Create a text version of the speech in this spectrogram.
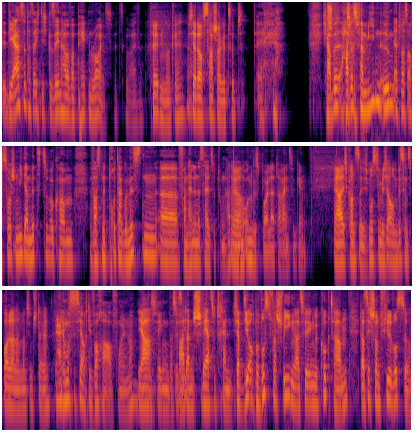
die die erste tatsächlich, die ich gesehen habe, war Peyton Royce, witzigerweise. Peyton, okay. Ich hätte auf Sascha getippt. Äh, ja. Ich habe, habe es vermieden, irgendetwas auf Social Media mitzubekommen, was mit Protagonisten äh, von Hell in a Cell zu tun hat, Ja. um ungespoilert da reinzugehen. Ja, ich konnte es nicht. Ich musste mich auch ein bisschen spoilern an manchen Stellen. Ja, du musstest ja auch die Woche aufholen, ne? Ja. Deswegen, das Das- war dann schwer zu trennen. Ich habe dir auch bewusst verschwiegen, als wir eben geguckt haben, dass ich schon viel wusste.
